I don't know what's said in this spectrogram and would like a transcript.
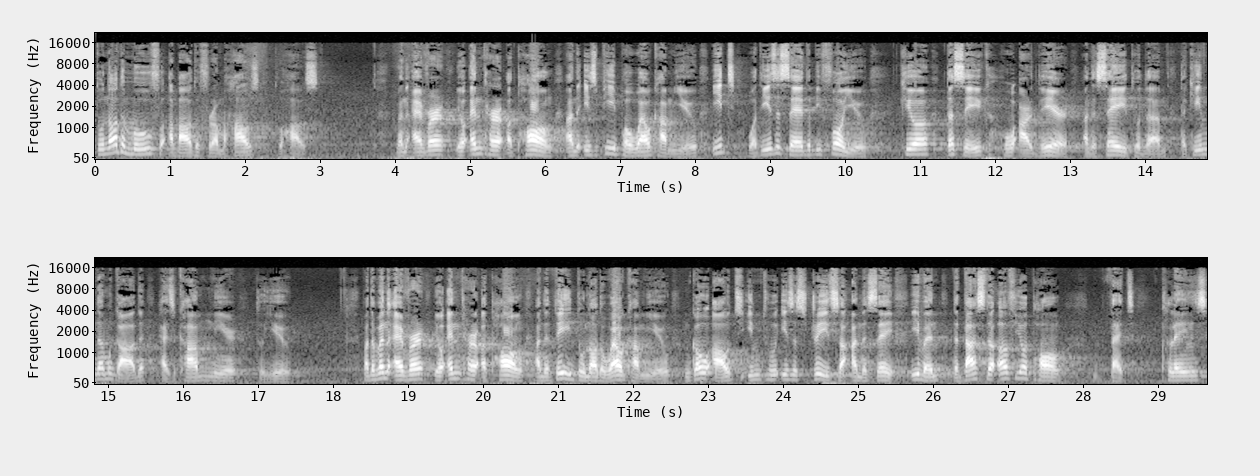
Do not move about from house to house. Whenever you enter a town and its people welcome you, eat what is said before you, cure the sick who are there, and say to them, The kingdom of God has come near to you. But whenever you enter a town and they do not welcome you, go out into its streets and say, Even the dust of your town that clings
